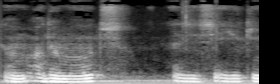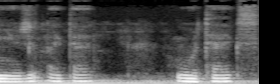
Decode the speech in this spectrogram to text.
some other modes. As you see you can use it like that. Vortex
